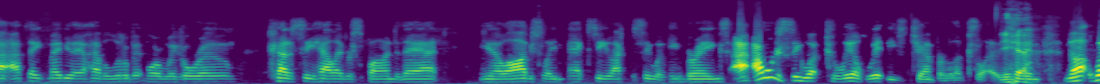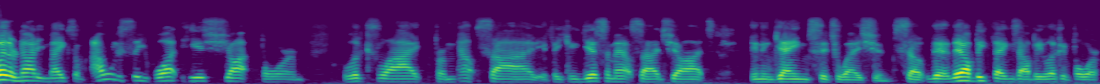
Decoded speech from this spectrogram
I, I think maybe they'll have a little bit more wiggle room, kind of see how they respond to that. You know, obviously Maxey like to see what he brings. I, I want to see what Kahlil Whitney's jumper looks like. Yeah. And not whether or not he makes them. I want to see what his shot form looks like from outside. If he can get some outside shots in a game situation. So there, there'll be things I'll be looking for.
